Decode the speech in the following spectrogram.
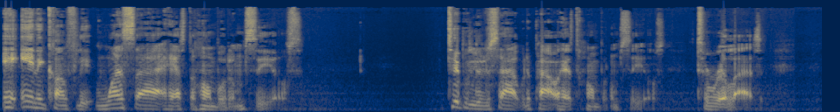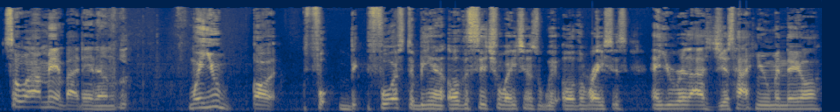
in any conflict, one side has to humble themselves. Typically, the side with the power has to humble themselves to realize it. So what I meant by that, um, when you are fo- forced to be in other situations with other races, and you realize just how human they are,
